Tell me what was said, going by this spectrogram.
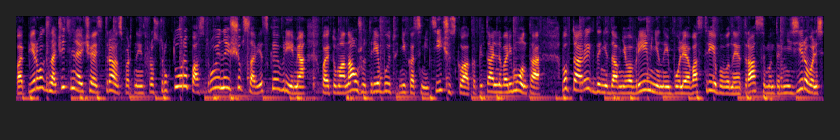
Во-первых, значительная часть транспортной инфраструктуры построена еще в советское время, поэтому она уже требует не косметического, а капитального ремонта. Во-вторых, до недавнего времени наиболее востребованные трассы модернизировались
